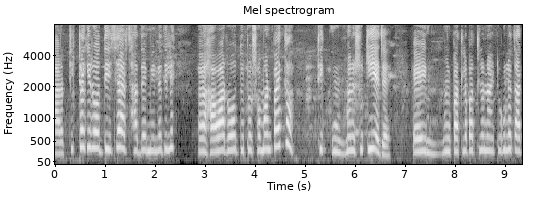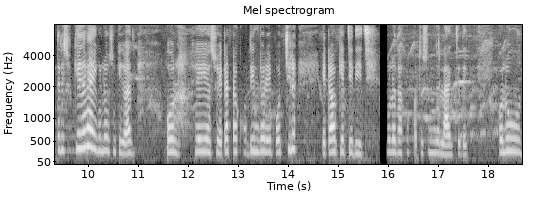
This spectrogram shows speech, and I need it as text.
আর ঠিকঠাকই রোদ দিয়েছে আর ছাদে মেলে দিলে হাওয়া রোদ দুটো সমান পায় তো, ঠিক মানে শুকিয়ে যায়। এই পাতলা পাতলা নাইটিগুলো তাড়াতাড়ি শুকিয়ে যাবে, এইগুলো শুকিয়ে যাবে। ওর এই সোয়েটারটা কদিন ধরে পরছিল, এটাও কেচে দিয়েছি। এগুলো দেখো কত সুন্দর লাগছে দেখতে। হলুদ,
